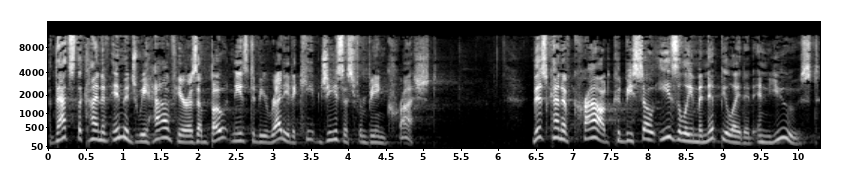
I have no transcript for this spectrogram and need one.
But that's the kind of image we have here as a boat needs to be ready to keep Jesus from being crushed. This kind of crowd could be so easily manipulated and used,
